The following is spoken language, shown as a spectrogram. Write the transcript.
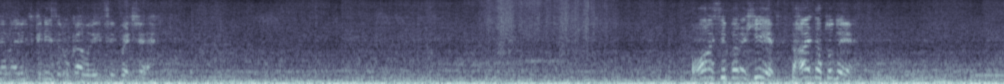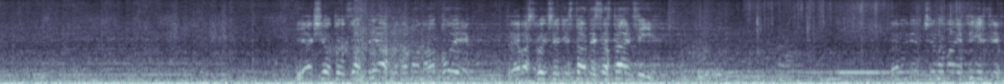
на навіть крізь рукавиці пече. Ось і перехід. Гайда туди. Якщо тут застрягли, то нам гаплик. Треба швидше дістатися станції ще немає фільтрів.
